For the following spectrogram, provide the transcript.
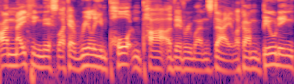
I'm making this like a really important part of everyone's day. Like I'm building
